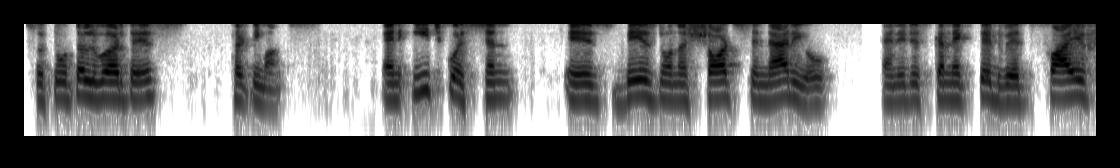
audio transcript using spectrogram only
So total worth is 30 marks. And each question is based on a short scenario and it is connected with five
